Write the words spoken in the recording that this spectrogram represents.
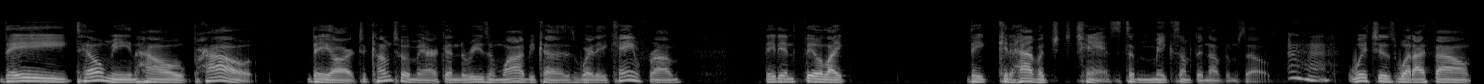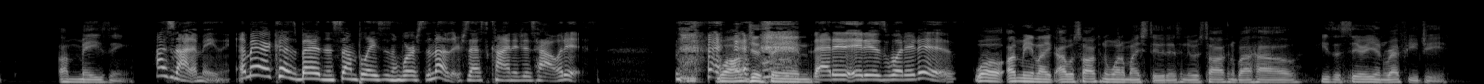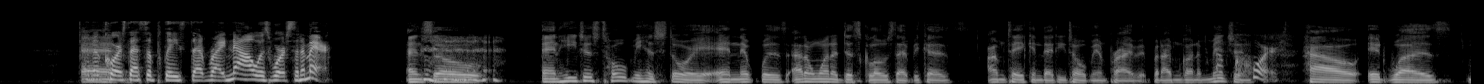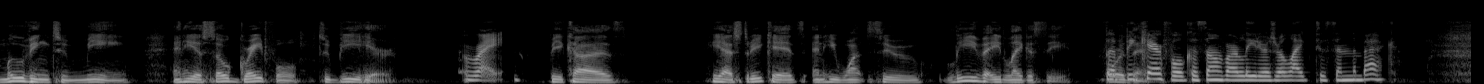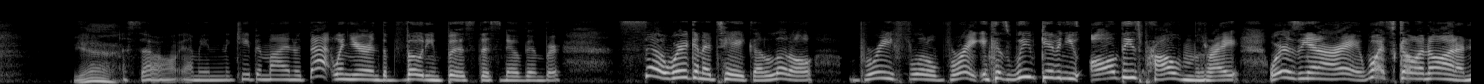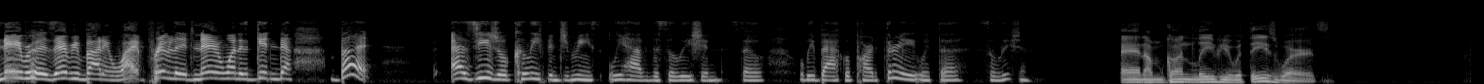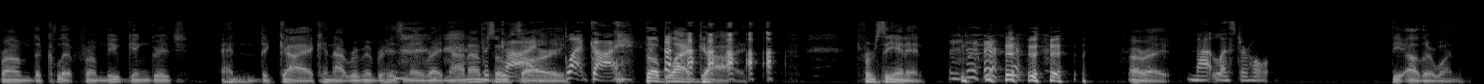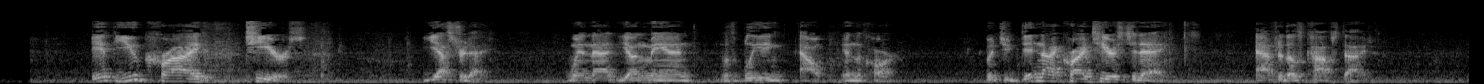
they tell me how proud they are to come to America and the reason why because where they came from they didn't feel like they could have a ch- chance to make something of themselves. Mm-hmm. Which is what I found amazing. That's not amazing. America is better than some places and worse than others. That's kind of just how it is. well, I'm just saying that it, it is what it is. Well, I mean, like I was talking to one of my students and he was talking about how he's a Syrian refugee. And, and of course, that's a place that right now is worse than America. And so, and he just told me his story and it was, I don't want to disclose that because I'm taking that he told me in private, but I'm going to mention how it was moving to me and he is so grateful to be here. Right. Because he has three kids and he wants to leave a legacy. But be them. careful because some of our leaders are like to send them back. Yeah. So, I mean, keep in mind with that when you're in the voting booth this November. So we're going to take a little brief little break. Cause we've given you all these problems, right? Where's the NRA? What's going on? Our neighborhoods, everybody white privilege and everyone is getting down. But as usual, Khalif and Jamise, we have the solution. So we'll be back with part three with the solution. And I'm going to leave you with these words from the clip from Newt Gingrich and the guy, I cannot remember his name right now, and I'm the so guy. sorry. Black guy. The black guy. from CNN. All right. Not Lester Holt. The other one. If you cried tears yesterday when that young man was bleeding out in the car, but you did not cry tears today after those cops died,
